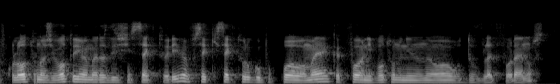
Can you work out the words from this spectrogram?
в колелото на живота имаме различни сектори, във всеки сектор го попълваме какво е нивото ни на удовлетвореност.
